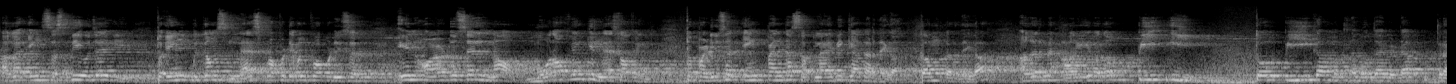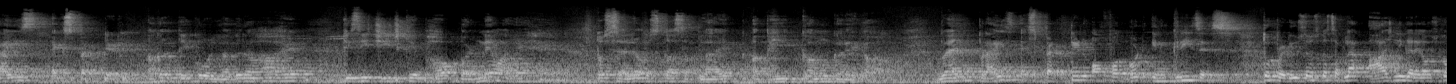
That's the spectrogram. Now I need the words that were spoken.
अगर इंक सस्ती हो जाएगी तो ink becomes less profitable for producer in order to sell now more of ink less of ink तो प्रोड्यूसर इंक पेन का सप्लाई भी क्या कर देगा? कम कर देगा. अगर मैं आगे बताऊँ पीई तो P का मतलब होता है बेटा प्राइस एक्सपेक्टेड अगर देखो, लग रहा है किसी चीज़ के भाव बढ़ने वाले हैं तो सेलर उसका सप्लाई अभी कम करेगा। When price expected of a good increases तो प्रोड्यूसर उसका सप्लाई आज नहीं करेगा। उसको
